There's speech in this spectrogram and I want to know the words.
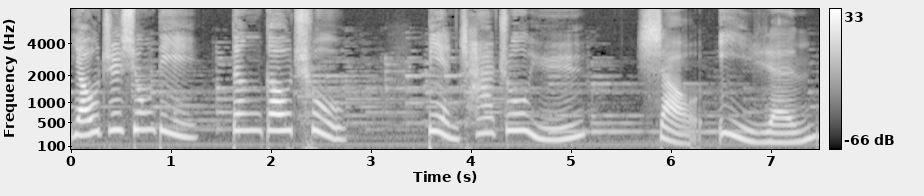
遥知兄弟登高处，遍插茱萸少一人。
